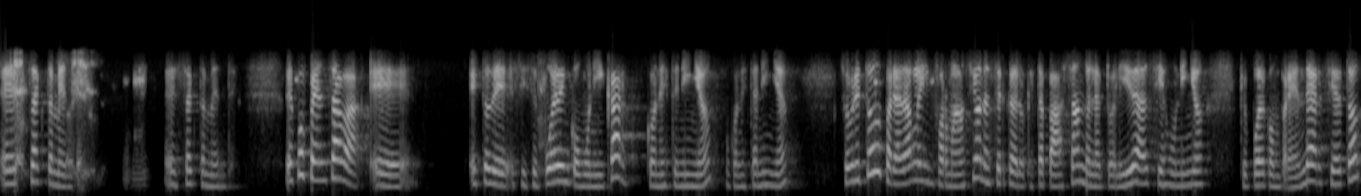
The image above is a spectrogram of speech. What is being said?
Exactamente. Exactamente. Después pensaba eh, esto de si se pueden comunicar con este niño o con esta niña, sobre todo para darle información acerca de lo que está pasando en la actualidad, si es un niño que puede comprender, ¿cierto?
